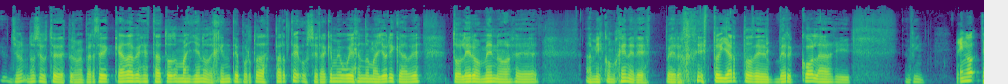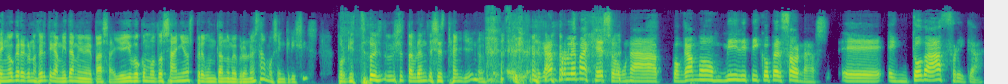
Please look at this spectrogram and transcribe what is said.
yo no sé ustedes, pero me parece que cada vez está todo más lleno de gente por todas partes, o será que me voy haciendo mayor y cada vez tolero menos eh, a mis congéneres, pero estoy harto de ver colas y, en fin. Tengo, tengo, que reconocerte que a mí también me pasa. Yo llevo como dos años preguntándome, ¿pero no estamos en crisis? Porque todos los restaurantes están llenos. El gran problema es que eso, una, pongamos mil y pico personas eh, en toda África,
